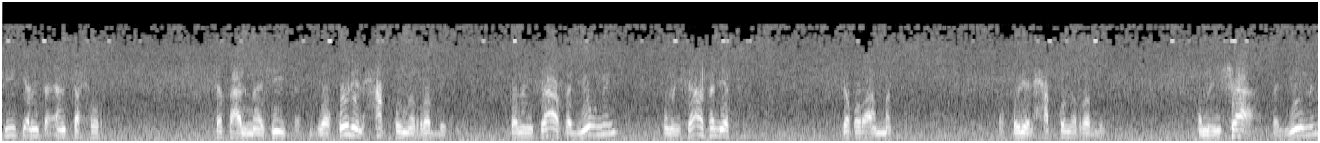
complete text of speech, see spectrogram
فيك أنت أنت حر. تفعل ما شئت. وقل الحق من ربك. فمن شاء فليؤمن ومن شاء فليكفر. ده قرآن مكة. وقل الحق من ربك. ومن شاء فليؤمن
